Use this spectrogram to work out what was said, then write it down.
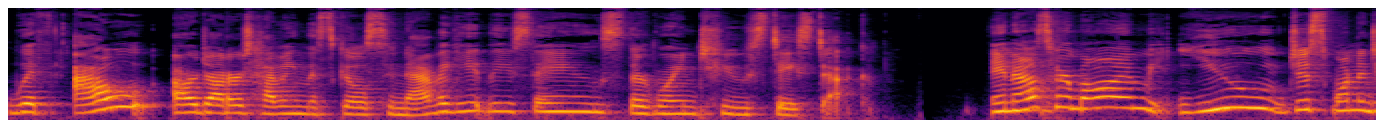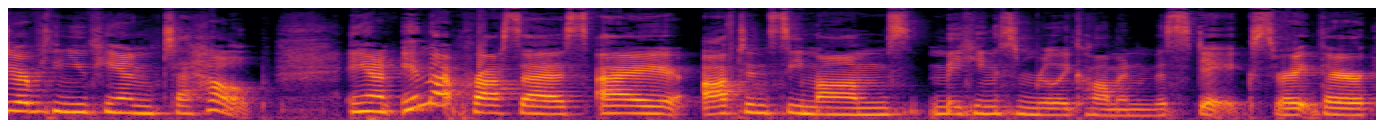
without our daughters having the skills to navigate these things they're going to stay stuck and as her mom, you just want to do everything you can to help. And in that process, I often see moms making some really common mistakes, right? They're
